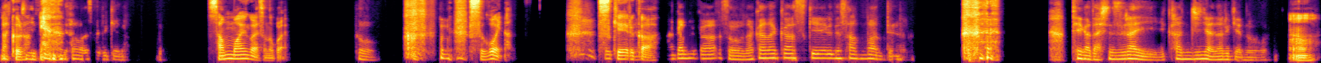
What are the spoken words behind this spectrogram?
いくら？あっちい値段はするけど、3万円ぐらいすんのこれ。そう。すごいな。スケールか。なかなか、そう、なかなかスケールで3万ってな 手が出しづらい感じにはなるけど、うん。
